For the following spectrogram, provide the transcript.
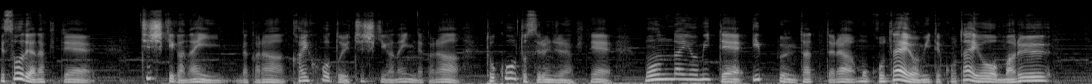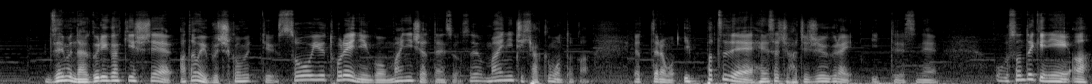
でそうではなくて、知識がないんだから、解放という知識がないんだから、解こうとするんじゃなくて、問題を見て1分経ったら、もう答えを見て答えを丸、全部殴り書きして頭にぶち込むっていう、そういうトレーニングを毎日やったんですよ。それを毎日100問とかやったらもう一発で偏差値80ぐらいいってですね、その時に、あ、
